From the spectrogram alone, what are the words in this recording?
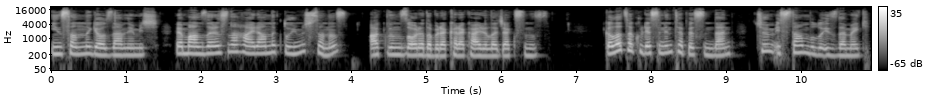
insanını gözlemlemiş ve manzarasına hayranlık duymuşsanız aklınızı orada bırakarak ayrılacaksınız. Galata Kulesi'nin tepesinden tüm İstanbul'u izlemek,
